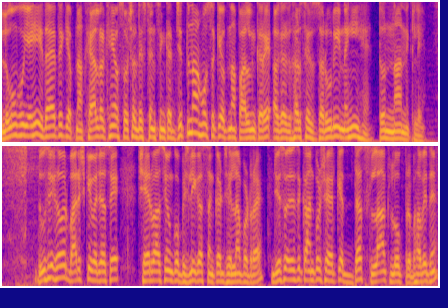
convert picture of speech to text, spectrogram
लोगों को यही हिदायत है कि अपना ख्याल रखें और सोशल डिस्टेंसिंग का जितना हो सके उतना पालन करें। अगर घर से ज़रूरी नहीं है तो ना निकले। दूसरी खबर, बारिश की वजह से शहरवासियों को बिजली का संकट झेलना पड़ रहा है, जिस वजह से कानपुर शहर के 10 लाख लोग प्रभावित हैं।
